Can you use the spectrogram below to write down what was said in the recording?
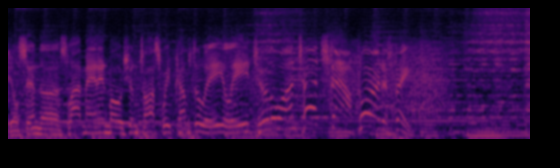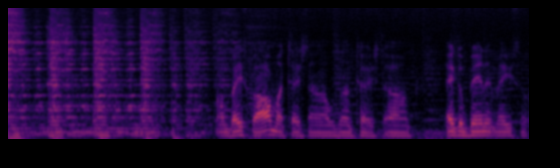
He'll send a slot man in motion. Toss sweep comes to Lee. Lee to the one. Touchdown, Florida State. On basically all my touchdowns, I was untouched. Um, Edgar Bennett made some,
